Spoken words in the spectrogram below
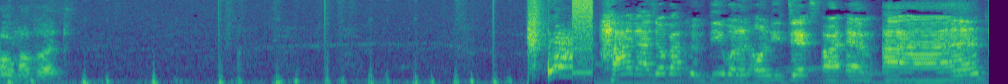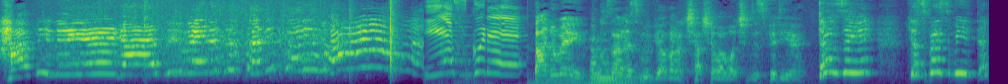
Oh my god. Hi guys, you're back with the one and only DXRM and Happy New Year guys! We made it to 2021! Yes, goody. By the way, because I know some of you are gonna chat shit while watching this video. Donzie, you're supposed to be uh,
